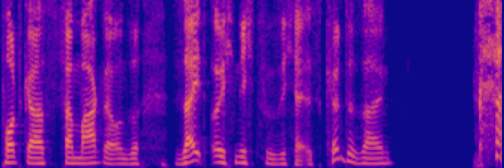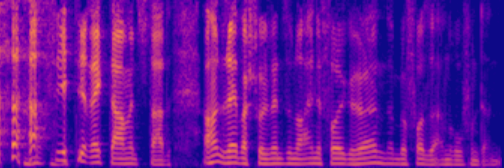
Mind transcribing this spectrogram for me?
Podcast, Vermarkter und so, seid euch nicht zu sicher. Es könnte sein, dass ihr direkt damit startet. Aber selber schuld, wenn sie nur eine Folge hören, dann bevor sie anrufen, dann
